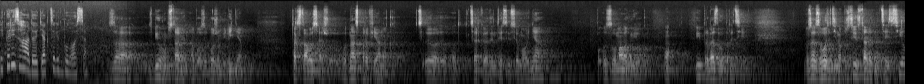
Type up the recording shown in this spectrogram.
Лікарі згадують, як це відбулося. За збігом обставин або за Божим велінням. Так сталося, що одна з парафіянок е, церкви адвентистів сьомого дня зламала гомілку О, і привезли в операційну. Вже завозять її на простій, ставлять на цей стіл,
